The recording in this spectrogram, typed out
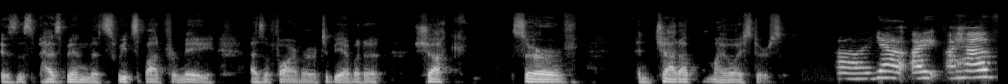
is this, has been the sweet spot for me as a farmer to be able to shuck, serve, and chat up my oysters. Uh, yeah, I, I have.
